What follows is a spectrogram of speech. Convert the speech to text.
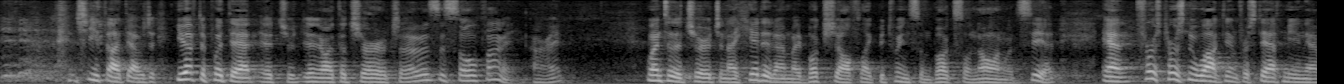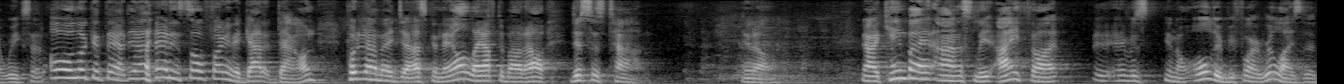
she thought that was just, you have to put that at your, you know, at the church. Oh, this is so funny, all right? Went to the church, and I hid it on my bookshelf, like between some books, so no one would see it. And first person who walked in for staff meeting that week said, "Oh, look at that! Yeah, that is so funny." They got it down, put it on my desk, and they all laughed about how this is Tom. You know. Now I came by it honestly. I thought uh, it was you know older before I realized that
